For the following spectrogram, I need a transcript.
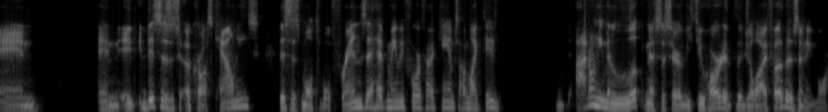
and and it, this is across counties. This is multiple friends that have maybe four or five cams. I'm like, dude, I don't even look necessarily too hard at the July photos anymore.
